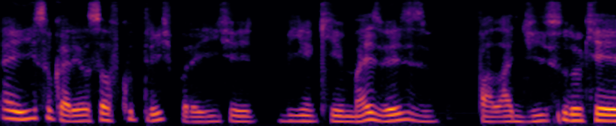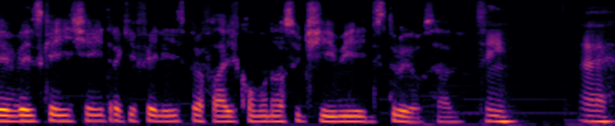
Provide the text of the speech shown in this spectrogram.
É, é isso, cara. Eu só fico triste por a gente vir aqui mais vezes falar disso do que vezes que a gente entra aqui feliz para falar de como o nosso time destruiu, sabe? Sim. É,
